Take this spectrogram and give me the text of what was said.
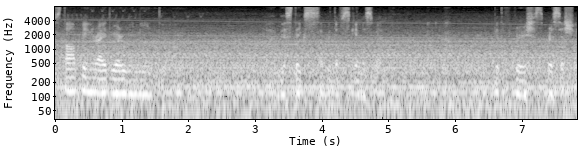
Stopping right where we need this takes a bit of skill as well. A bit of precision.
